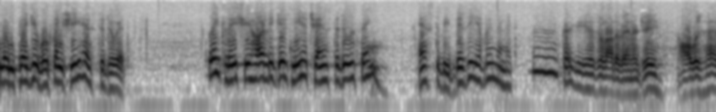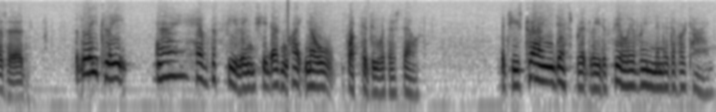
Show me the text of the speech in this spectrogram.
then Peggy will think she has to do it. Lately, she hardly gives me a chance to do a thing. Has to be busy every minute. Mm, Peggy has a lot of energy. Always has had. But lately, I have the feeling she doesn't quite know what to do with herself. But she's trying desperately to fill every minute of her time.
